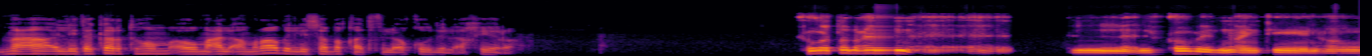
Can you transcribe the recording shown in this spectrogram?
مع اللي ذكرتهم أو مع الأمراض اللي سبقت في العقود الأخيرة هو طبعا الكوفيد 19 أو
